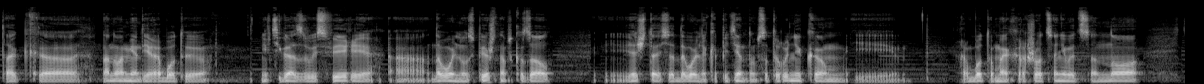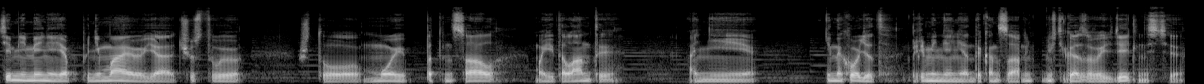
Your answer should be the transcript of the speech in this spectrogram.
Так, а, на данный момент я работаю в нефтегазовой сфере довольно успешно, я бы сказал. Я считаю себя довольно компетентным сотрудником, и работа моя хорошо оценивается, но тем не менее я понимаю, я чувствую, что мой потенциал, мои таланты – они не находят применения до конца нефтегазовой деятельности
